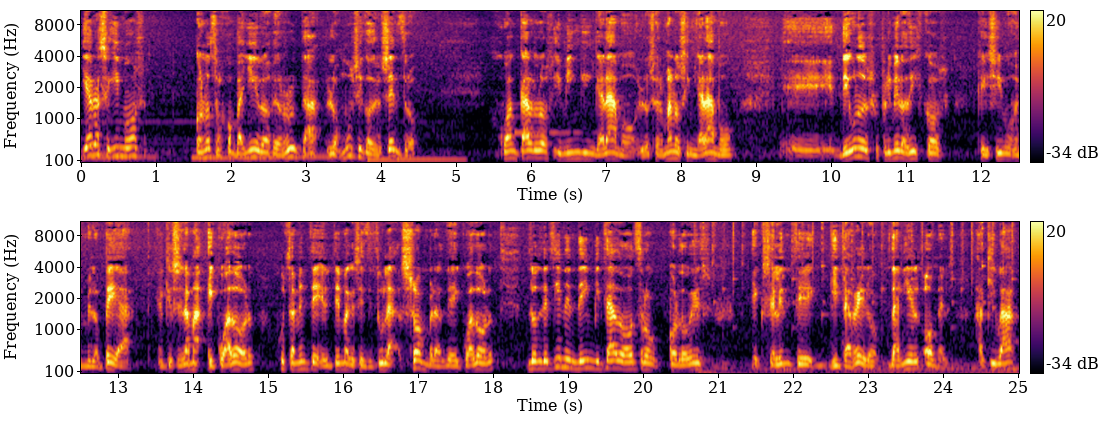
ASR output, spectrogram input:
Y ahora seguimos con otros compañeros de ruta, los músicos del centro. Juan Carlos y Mingi Ingaramo, los hermanos Ingaramo, eh, de uno de sus primeros discos que hicimos en Melopea, el que se llama Ecuador, justamente el tema que se titula Sombras de Ecuador, donde tienen de invitado a otro cordobés excelente guitarrero, Daniel Homer. Aquí va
